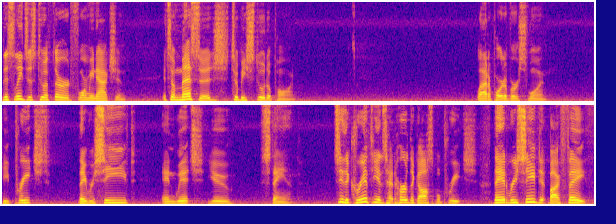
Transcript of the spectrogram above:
This leads us to a third forming action it's a message to be stood upon. Latter part of verse 1. He preached, they received, in which you stand. See, the Corinthians had heard the gospel preached, they had received it by faith.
